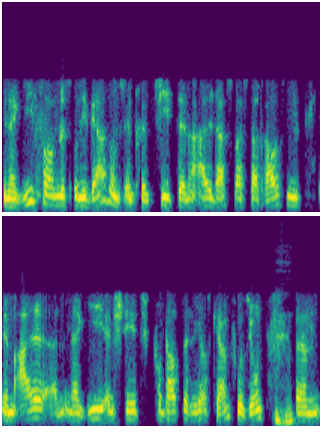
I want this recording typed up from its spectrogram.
Energieform des Universums im Prinzip, denn all das, was da draußen im All an Energie entsteht, kommt hauptsächlich aus Kernfusion. Mhm. Ähm,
